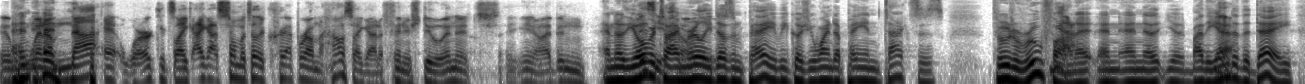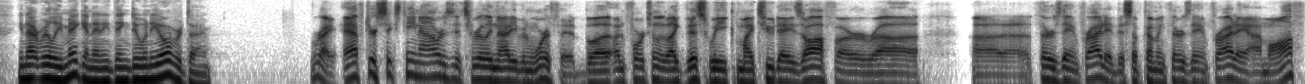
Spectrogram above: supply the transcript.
uh, And- when and- I'm not at work, it's like I got so much other crap around the house I got to finish doing. It's, you know, I've been, And the overtime really doesn't pay because you wind up paying taxes through the roof on it, and and uh, you, by the end of the day, you're not really making anything doing the overtime. Right. After 16 hours, it's really not even worth it. But unfortunately, like this week, my two days off are uh, uh, Thursday and Friday. This upcoming Thursday and Friday, I'm off.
